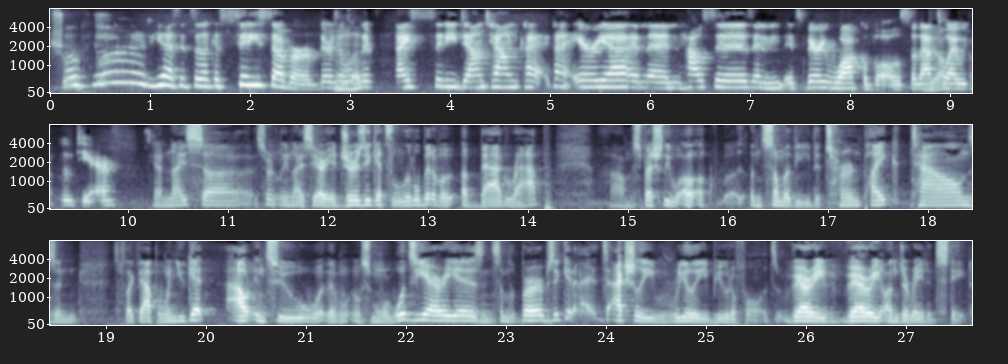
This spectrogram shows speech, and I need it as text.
Sure. oh good. Yes, it's like a city suburb. There's Mm-hmm. a there's a nice city downtown kind of area, and then houses, and it's very walkable. So that's Yep. why we moved here. Yeah, nice. Uh, certainly, nice area. Jersey gets a little bit of a, a bad rap, um, especially uh, uh, on some of the the turnpike towns and stuff like that. But when you get out into some more woodsy areas and some of the burbs, it get, it's actually really beautiful. It's a very, very underrated state.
